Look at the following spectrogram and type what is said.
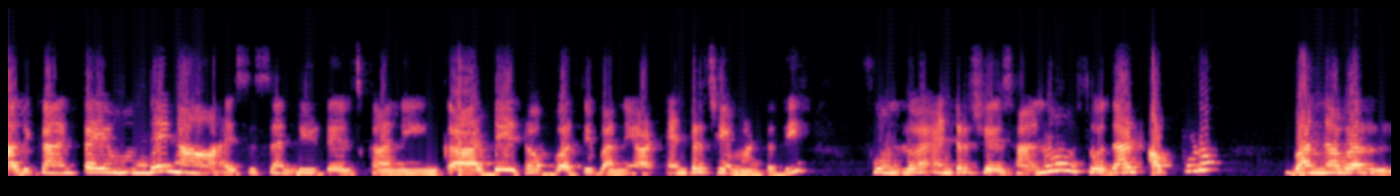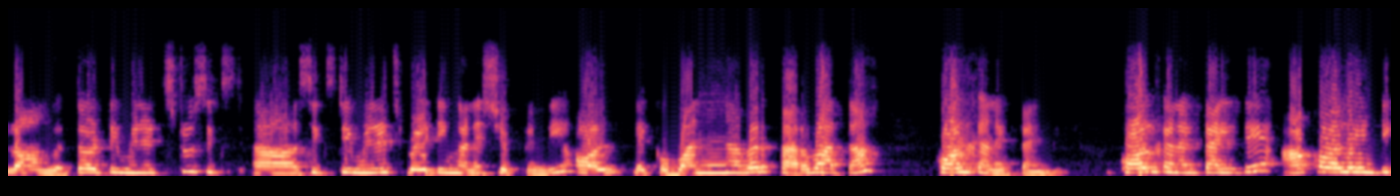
అది కనెక్ట్ అయ్యే ముందే నా ఎస్ఎస్ఎన్ డీటెయిల్స్ కానీ ఇంకా డేట్ ఆఫ్ బర్త్ ఇవన్నీ ఎంటర్ చేయమంటది. ఫోన్లో ఎంటర్ చేశాను. సో దాట్ అప్పుడు one hour long thirty minutes to six sixty minutes waiting అనేసి చెప్పింది. ఆల్ లైక్ వన్ అవర్ తర్వాత కాల్ కనెక్ట్ అయింది. కాల్ కనెక్ట్ అయితే ఆ కాల్ ఏంటి?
